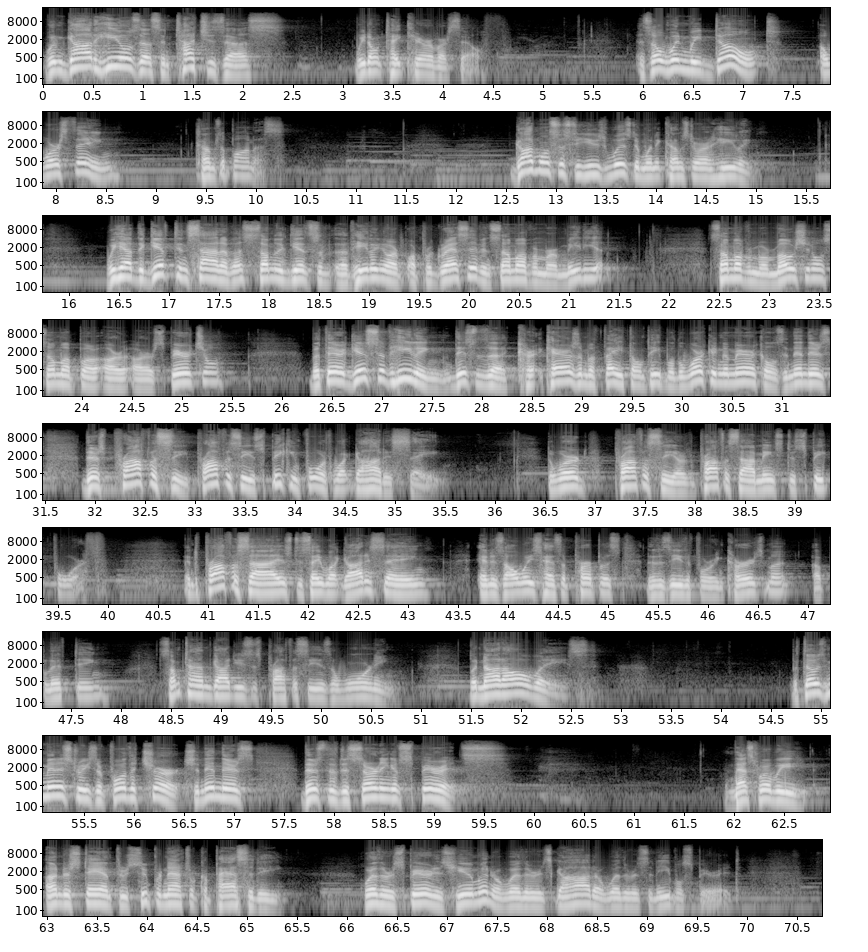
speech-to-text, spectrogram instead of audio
when God heals us and touches us, we don't take care of ourselves. And so when we don't, a worse thing comes upon us. God wants us to use wisdom when it comes to our healing. We have the gift inside of us. Some of the gifts of, of healing are, are, progressive, and some of them are immediate. Some of them are emotional, some of them are, are, are spiritual. But there are gifts of healing. This is a charism of faith on people, the working of miracles. And then there's, there's prophecy. Prophecy is speaking forth what God is saying. The word prophecy or to prophesy means to speak forth. And to prophesy is to say what God is saying and it always has a purpose that is either for encouragement, uplifting. Sometimes God uses prophecy as a warning, but not always. But those ministries are for the church. And then there's, there's the discerning of spirits. And that's where we understand through supernatural capacity whether a spirit is human or whether it's God or whether it's an evil spirit.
